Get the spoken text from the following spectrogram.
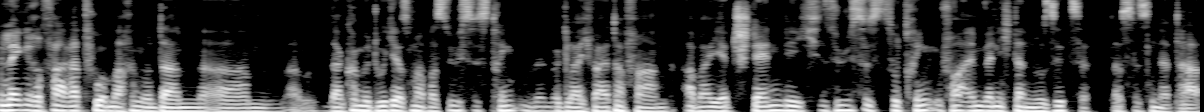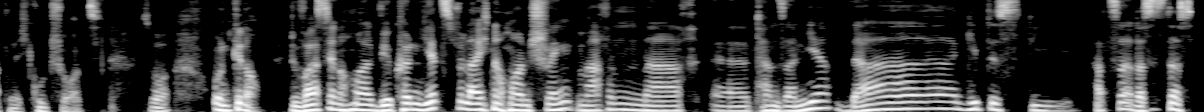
eine längere Fahrradtour machen und dann, ähm, da können wir durchaus mal was Süßes trinken, wenn wir gleich weiterfahren. Aber jetzt ständig Süßes zu trinken, vor allem wenn ich dann nur sitze, das ist in der Tat nicht gut für uns. So und genau, du weißt ja noch mal, wir können jetzt vielleicht noch mal einen Schwenk machen nach äh, Tansania. Da gibt es die Hatza, das ist das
